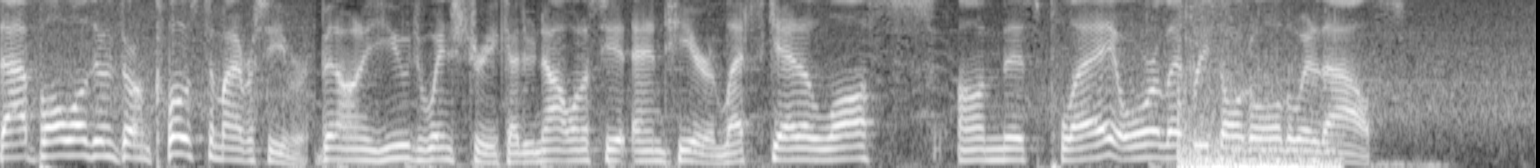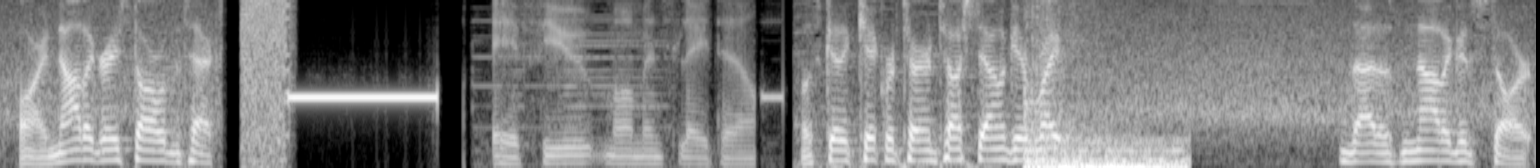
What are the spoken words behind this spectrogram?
that ball wasn't even thrown close to my receiver. Been on a huge win streak. I do not want to see it end here. Let's get a loss on this play, or let Breece Hall go all the way to the house. All right, not a great start with the text. A few moments later. Let's get a kick return touchdown. Get right. That is not a good start.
